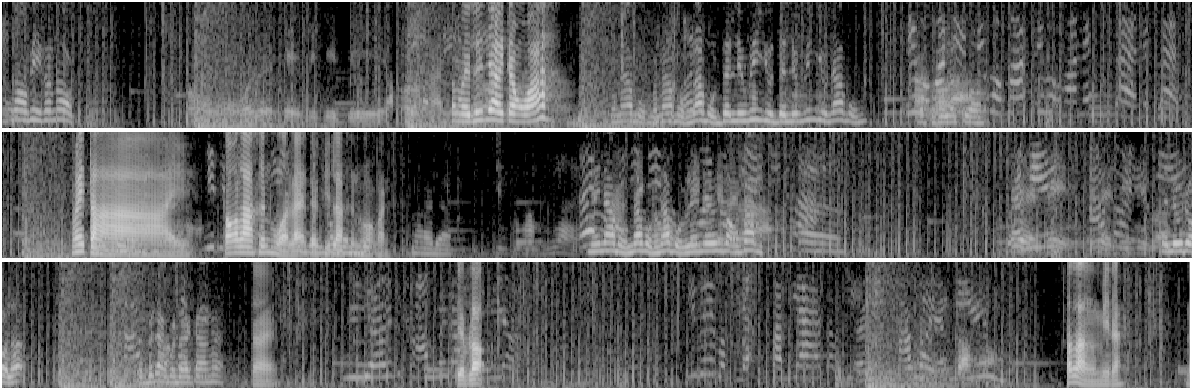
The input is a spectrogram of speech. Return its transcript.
ข้างนอกพี่ข้างนอกโอ้ โหเหลือเศษสี่สิบดิทำไมเล่นยากจังวะมาหน้าผมมาหน้าผมหน้าผมเป็นริววิ่งอยู่เป็นริววิ่งอยู่หน้าผมเอาตัวละตัวไม่ตาย ต้องลากขึ้นหัวแล้วเดี๋ยวพี่ลากขึ้นหัวก่อนได้ได้ไม่หน้าผมหน้าผมหน้าผมเลยหนึ่งสองสามเออเหลือเศษเหลือสี่สิบเป็นริวโดดแล้วผมไปดักบันไดกลางอะได้มีเยอะค้ำไม่ได้เจ็บแล้วอันนี้ค้ำหน่อยอันนี้ข้างหลังมีนะไหน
